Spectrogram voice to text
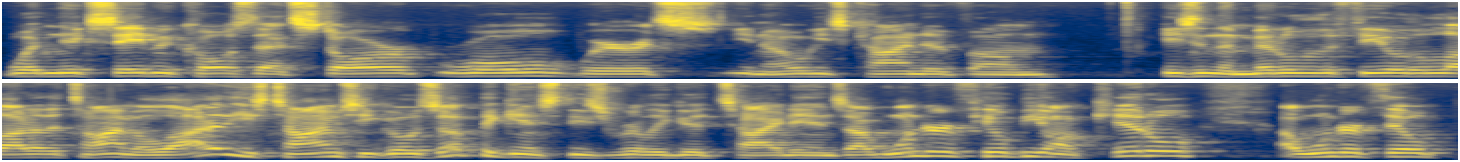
what Nick Saban calls that star role, where it's you know he's kind of um, he's in the middle of the field a lot of the time. A lot of these times he goes up against these really good tight ends. I wonder if he'll be on Kittle. I wonder if they'll.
